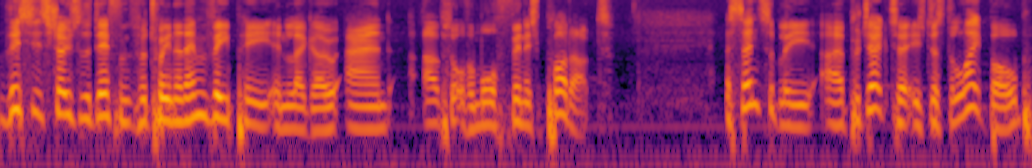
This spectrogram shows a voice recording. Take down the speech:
this is, shows the difference between an MVP in LEGO and a, sort of a more finished product. Ostensibly, a projector is just a light bulb,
